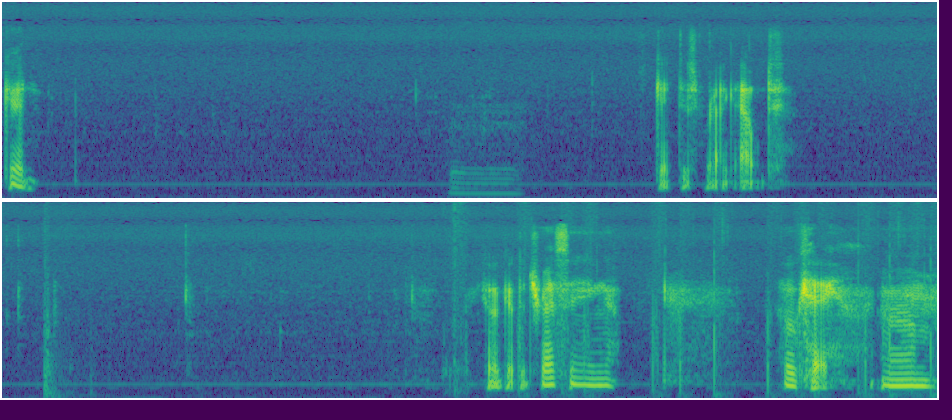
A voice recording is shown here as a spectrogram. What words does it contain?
Good. Get this rag out. Go get the dressing. Okay. Um.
